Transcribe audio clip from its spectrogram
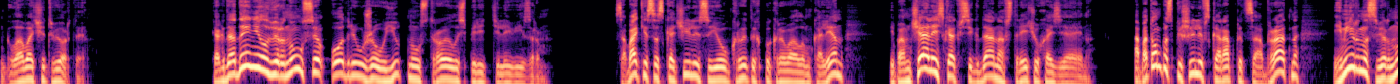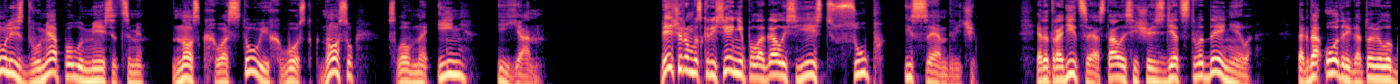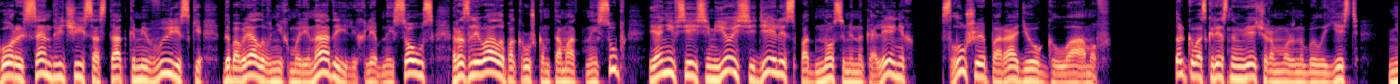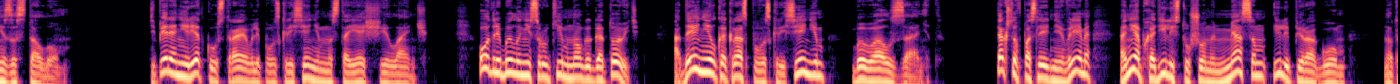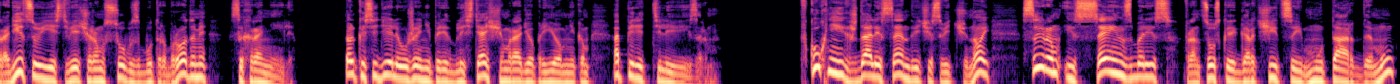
Глава четвертая. Когда Дэниел вернулся, Одри уже уютно устроилась перед телевизором. Собаки соскочили с ее укрытых покрывалом колен и помчались, как всегда, навстречу хозяину. А потом поспешили вскарабкаться обратно и мирно свернулись двумя полумесяцами, нос к хвосту и хвост к носу, словно инь и ян. Вечером в воскресенье полагалось есть суп и сэндвичи. Эта традиция осталась еще с детства Дэниела. Тогда Одри готовила горы сэндвичей с остатками вырезки, добавляла в них маринады или хлебный соус, разливала по кружкам томатный суп, и они всей семьей сидели с подносами на коленях, слушая по радио гламов. Только воскресным вечером можно было есть не за столом. Теперь они редко устраивали по воскресеньям настоящий ланч. Одри было не с руки много готовить, а Дэниел как раз по воскресеньям бывал занят. Так что в последнее время они обходились тушеным мясом или пирогом, но традицию есть вечером суп с бутербродами сохранили. Только сидели уже не перед блестящим радиоприемником, а перед телевизором. В кухне их ждали сэндвичи с ветчиной, сыром из Сейнсборис, французской горчицей мутар-де-му, -му,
